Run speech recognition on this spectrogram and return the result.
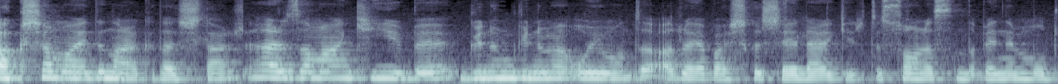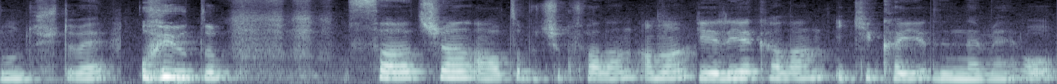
Akşam aydın arkadaşlar. Her zamanki gibi günüm günüme uymadı. Araya başka şeyler girdi. Sonrasında benim modum düştü ve uyudum. Saat şu an altı buçuk falan ama geriye kalan iki kayıt dinleme. O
